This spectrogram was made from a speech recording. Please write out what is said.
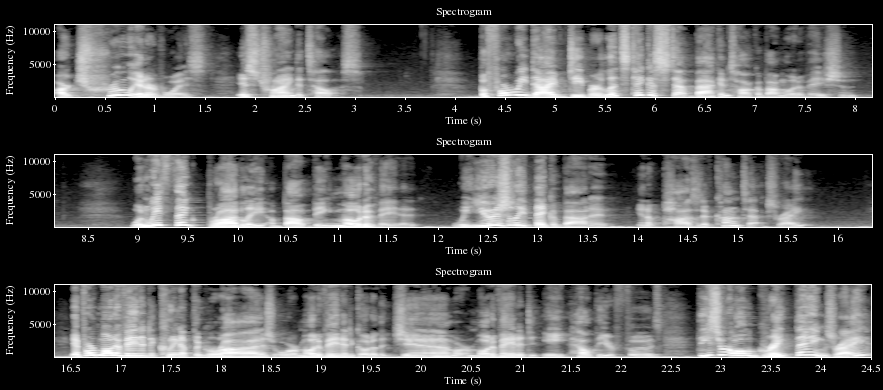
our true inner voice, is trying to tell us. Before we dive deeper, let's take a step back and talk about motivation. When we think broadly about being motivated, we usually think about it in a positive context, right? If we're motivated to clean up the garage, or motivated to go to the gym, or motivated to eat healthier foods, these are all great things, right?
